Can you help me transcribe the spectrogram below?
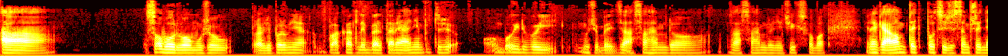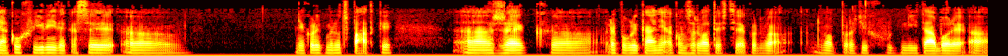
A s obou dvou můžou pravděpodobně plakat libertariáni, protože obojí dvojí může být zásahem do, zásahem do něčích svobod. Jinak já mám teď pocit, že jsem před nějakou chvílí, tak asi uh, několik minut zpátky, uh, řekl uh, republikáni a konzervativci jako dva, dva protichudní tábory a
